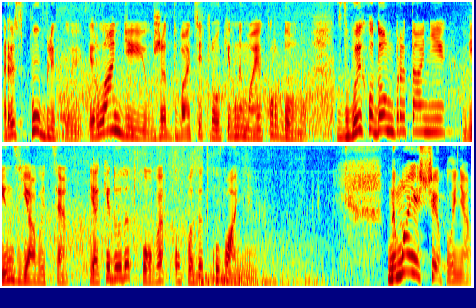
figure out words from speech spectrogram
Республікою Ірландією вже 20 років немає кордону. З виходом Британії він з'явиться, як і додаткове оподаткування. Немає щеплення,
